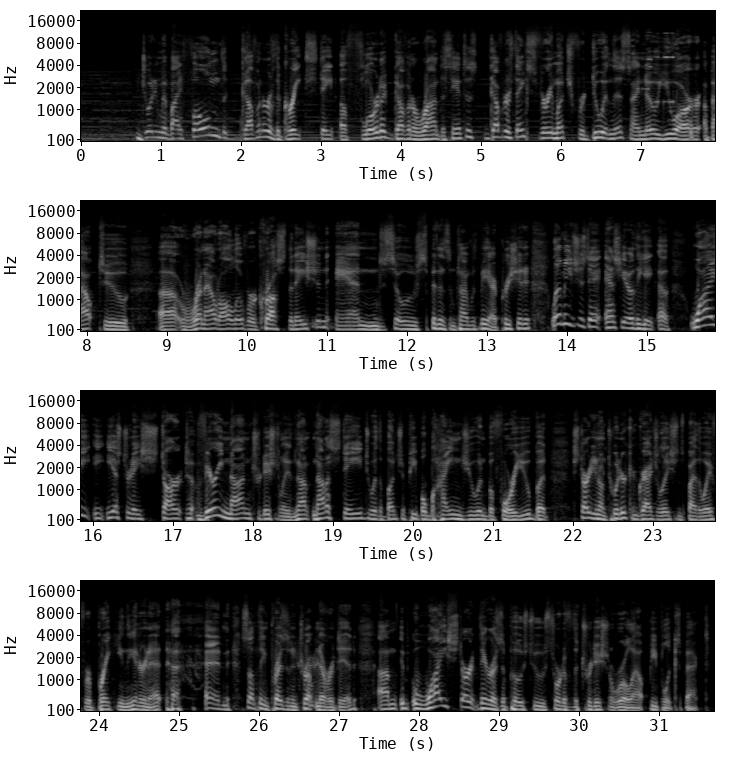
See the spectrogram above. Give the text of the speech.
Joining me by phone, the governor of the great state of Florida, Governor Ron DeSantis. Governor, thanks very much for doing this. I know you are about to uh, run out all over across the nation, and so spending some time with me, I appreciate it. Let me just ask you out of the gate: uh, Why yesterday start very non-traditionally, not not a stage with a bunch of people behind you and before you, but starting on Twitter? Congratulations, by the way, for breaking the internet and something President Trump never did. Um, why start there as opposed to sort of the traditional rollout people expect?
